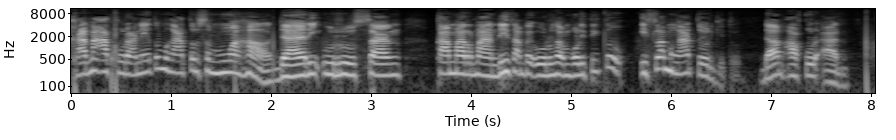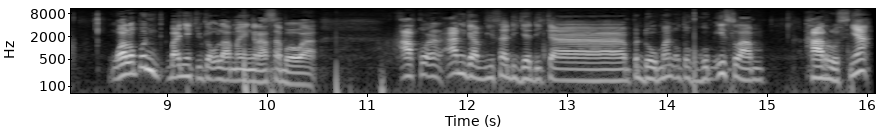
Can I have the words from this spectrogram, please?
karena aturannya itu mengatur semua hal dari urusan kamar mandi sampai urusan politik tuh Islam mengatur gitu dalam Al-Qur'an. Walaupun banyak juga ulama yang ngerasa bahwa Al-Quran nggak bisa dijadikan pedoman untuk hukum Islam harusnya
